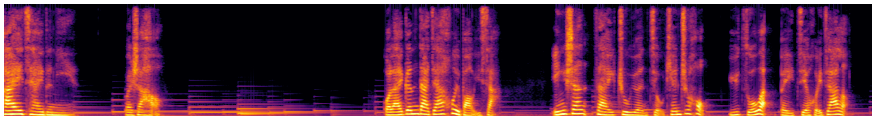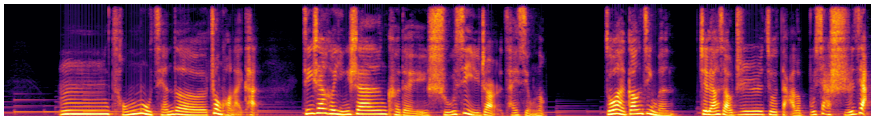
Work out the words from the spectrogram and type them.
嗨，亲爱的你，晚上好。我来跟大家汇报一下，银山在住院九天之后，于昨晚被接回家了。嗯，从目前的状况来看，金山和银山可得熟悉一阵儿才行呢。昨晚刚进门，这两小只就打了不下十架。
